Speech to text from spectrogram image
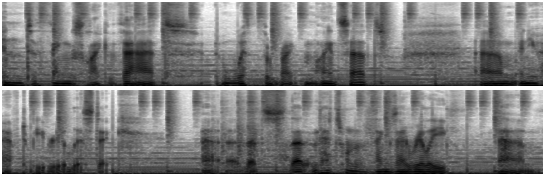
into things like that with the right mindset um, and you have to be realistic. Uh, that's that, that's one of the things I really um,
